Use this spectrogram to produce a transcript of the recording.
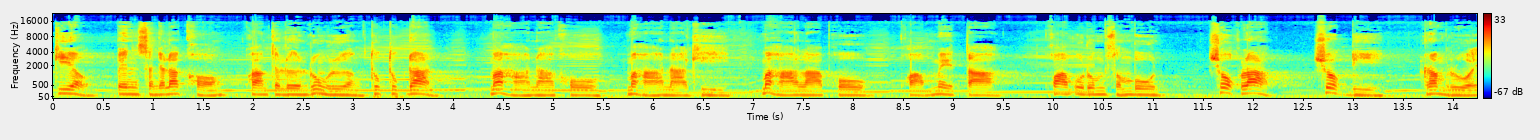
เกี้ยวเป็นสัญลักษณ์ของความเจริญรุ่งเรืองทุกๆด้าน มหานาโค มหานาคี มหาลาโภความเมตตา ความอุดมสมบูรณ์ โชคลาภโชคดี ร่ำรวย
